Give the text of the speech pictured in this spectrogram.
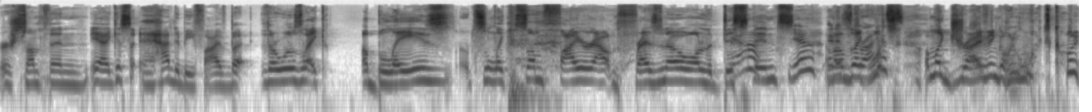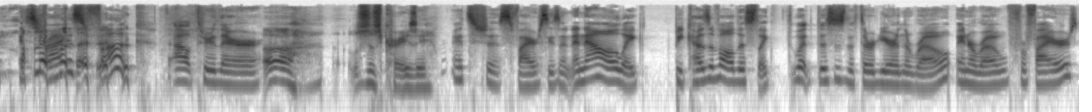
or something. Yeah, I guess it had to be 5, but there was like a blaze, so like some fire out in Fresno on the distance. yeah. And, And I was like, what's, I'm like driving going, what's going on? It's dry as fuck out through there. It was just crazy. It's just fire season. And now, like, because of all this, like, what this is the third year in the row in a row for fires.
